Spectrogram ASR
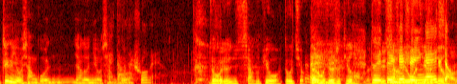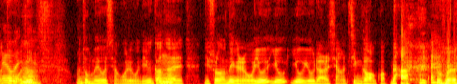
这个有想过，杨乐，你有想过？再说呗。对，我觉得你想的比我都久，但是我觉得是挺好的。对对，这是应该想这个问题。我都没有想过这个问题，因为刚才你说到那个人，我又又又有点想警告广大 什么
